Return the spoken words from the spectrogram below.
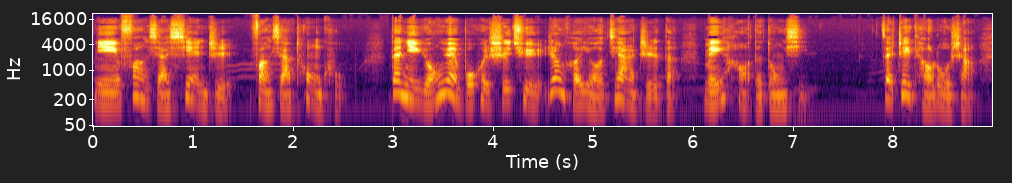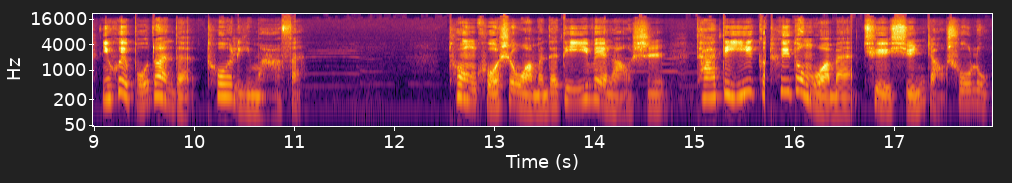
你放下限制，放下痛苦，但你永远不会失去任何有价值的、美好的东西。在这条路上，你会不断地脱离麻烦。痛苦是我们的第一位老师，他第一个推动我们去寻找出路。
